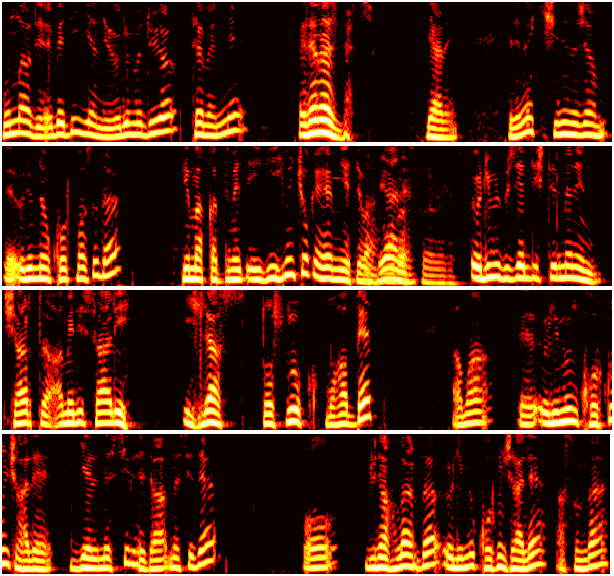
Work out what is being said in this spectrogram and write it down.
bunlar diyor ebediyen diyor ölümü diyor temenni edemezler. Yani e demek ki şimdi hocam e, ölümden korkması da bir makaddemet eydihimin çok ehemmiyeti var. Ha, yani orası ölümü güzelleştirmenin şartı ameli salih, ihlas, dostluk, muhabbet ama e, ölümün korkunç hale gelmesi ve etmesi de o günahlar da ölümü korkunç hale aslında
